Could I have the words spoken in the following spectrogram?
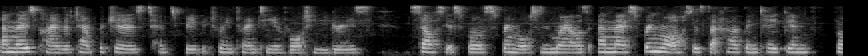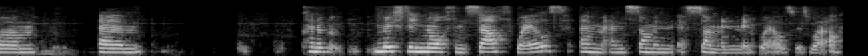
and those kinds of temperatures tend to be between 20 and 40 degrees Celsius for spring waters in Wales, and they're spring waters that have been taken from um, kind of mostly North and South Wales, um, and some in some in Mid Wales as well.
